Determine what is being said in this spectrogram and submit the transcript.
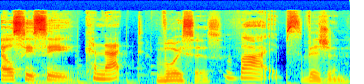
LCC Connect. Voices, Vibes. Vision.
